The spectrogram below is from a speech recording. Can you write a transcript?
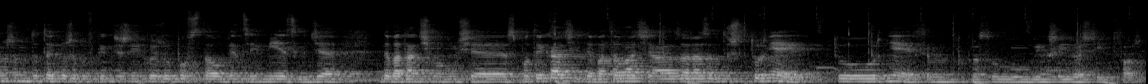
Dążymy do tego, żeby w Kędzierzynie Koźlu powstało więcej miejsc, gdzie debatanci mogą się spotykać i debatować, a zarazem też turnieje. Turnieje chcemy po prostu w większej ilości tworzyć.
